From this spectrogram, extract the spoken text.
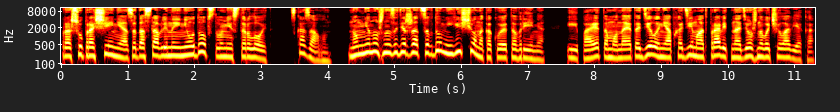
«Прошу прощения за доставленные неудобства, мистер Ллойд», — сказал он. «Но мне нужно задержаться в доме еще на какое-то время, и поэтому на это дело необходимо отправить надежного человека.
